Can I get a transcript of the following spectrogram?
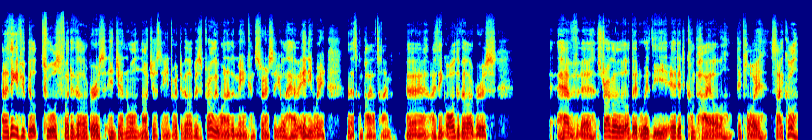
and I think if you build tools for developers in general, not just Android developers, is probably one of the main concerns that you'll have anyway, and that's compile time. Uh, I think all developers have uh, struggled a little bit with the edit, compile, deploy cycle,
